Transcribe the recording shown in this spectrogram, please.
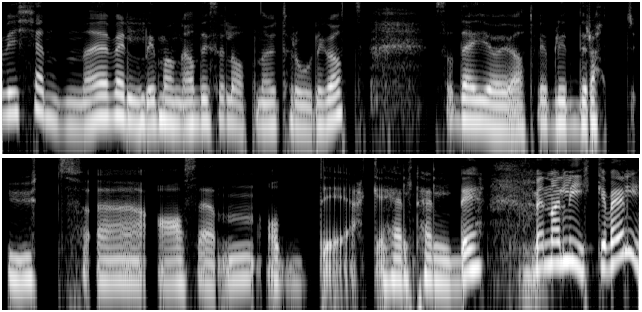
vi kjenner veldig mange av disse låtene utrolig godt. Så det gjør jo at vi blir dratt ut eh, av scenen, og det er ikke helt heldig. Men allikevel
